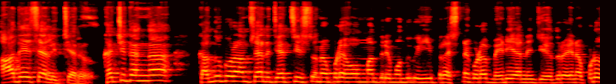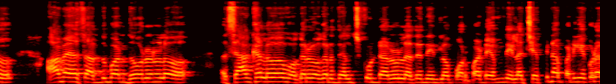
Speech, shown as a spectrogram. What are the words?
ఆదేశాలు ఇచ్చారు. ఖచ్చితంగా కందుకూరు అంశాన్ని చర్చిస్తున్నప్పుడే హోంమంత్రి ముందుకు ఈ ప్రశ్న కూడా మీడియా నుంచి ఎదురైనప్పుడు ఆమె సర్దుబాటు ధోరణిలో శాఖలు ఒకరు ఒకరు తెలుసుకుంటారు లేకపోతే దీంట్లో పొరపాటు ఏముంది? ఇలా చెప్పినప్పటికీ కూడా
